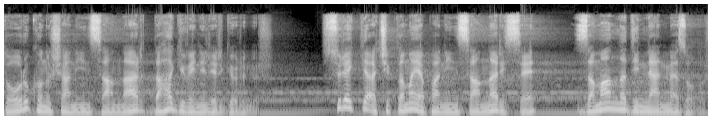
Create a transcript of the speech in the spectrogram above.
doğru konuşan insanlar daha güvenilir görünür. Sürekli açıklama yapan insanlar ise zamanla dinlenmez olur.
